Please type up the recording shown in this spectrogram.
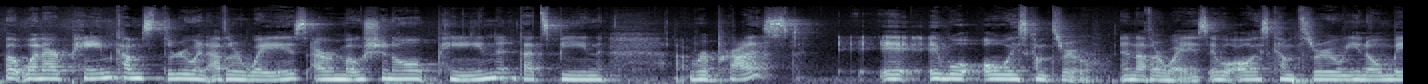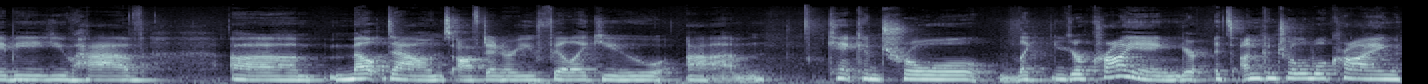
but when our pain comes through in other ways, our emotional pain that's being uh, repressed, it, it will always come through in other ways. It will always come through, you know, maybe you have um, meltdowns often, or you feel like you um, can't control, like you're crying, you're, it's uncontrollable crying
